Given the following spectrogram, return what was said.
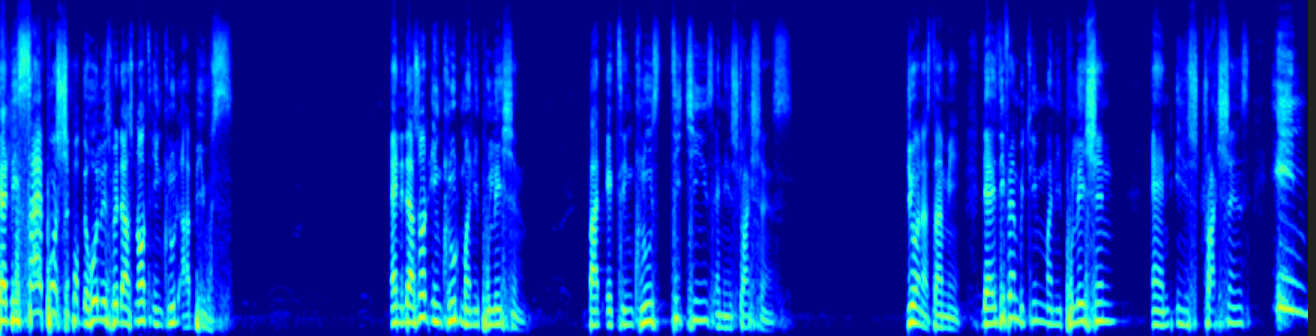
The discipleship of the Holy Spirit does not include abuse. And it does not include manipulation, but it includes teachings and instructions. Do you understand me? There is difference between manipulation and instructions in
